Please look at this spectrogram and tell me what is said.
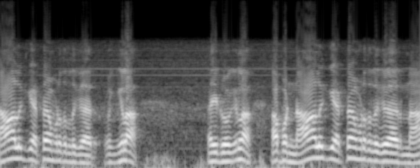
நாலுக்கு எட்டாம் இடத்துல இருக்கார். ஓகேங்களா? ரைட் ஓகேங்களா அப்போ நாலுக்கு எட்டாம் இடத்துல இருக்கிறாருன்னா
